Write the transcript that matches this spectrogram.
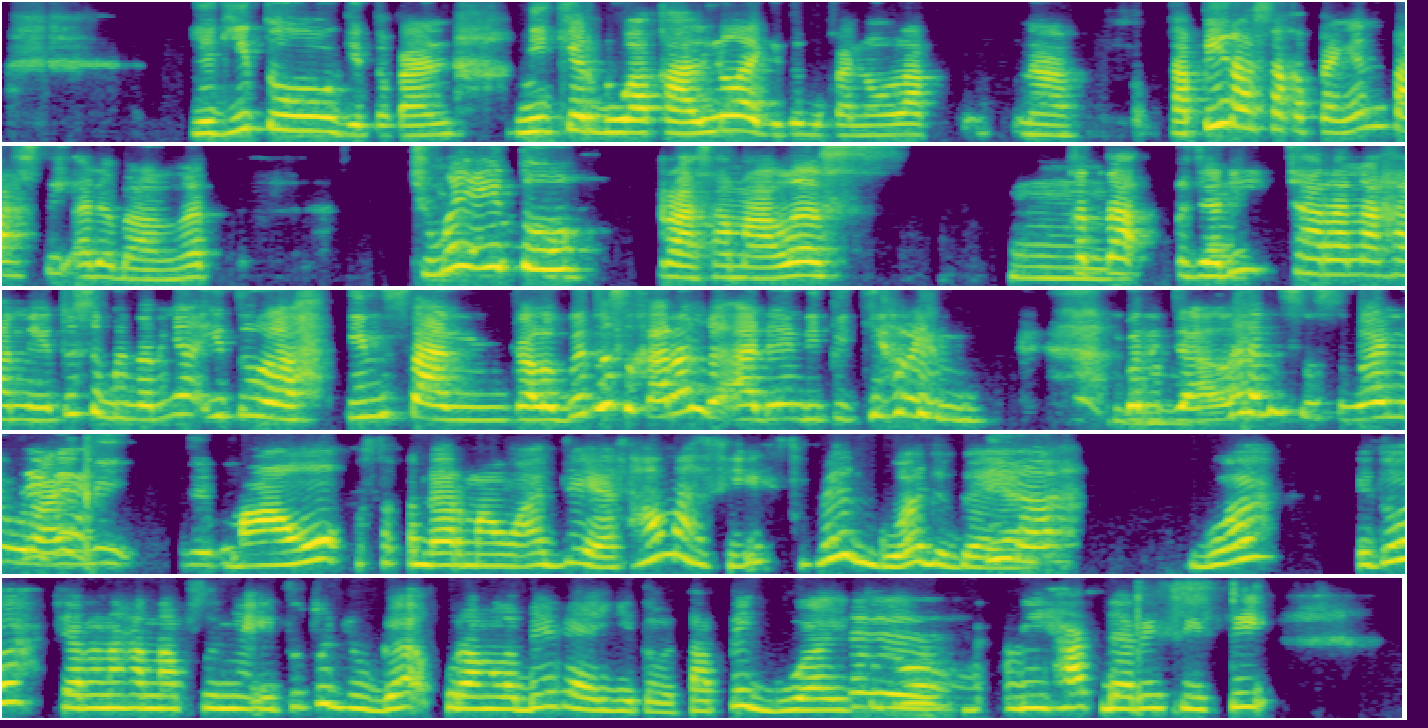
ya gitu gitu kan. Mikir dua kali lah gitu bukan nolak. Nah tapi rasa kepengen pasti ada banget. Cuma ya itu rasa males. Hmm. keta jadi cara nahannya itu sebenarnya itulah instan. Kalau gue tuh sekarang nggak ada yang dipikirin. Berjalan sesuai nurani. Jadi mau sekedar mau aja ya. Sama sih sebenarnya gue juga ya. Iya. Gue itu cara nahan nafsunya itu tuh juga kurang lebih kayak gitu. Tapi gue itu tuh lihat dari sisi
